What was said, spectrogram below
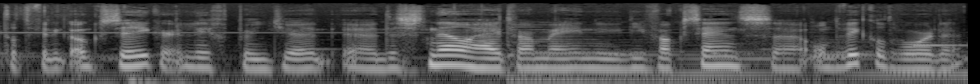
dat vind ik ook zeker een lichtpuntje. Uh, de snelheid waarmee nu die vaccins uh, ontwikkeld worden.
